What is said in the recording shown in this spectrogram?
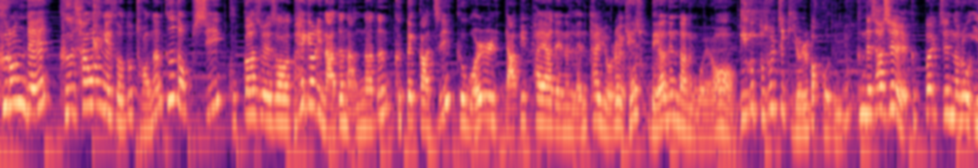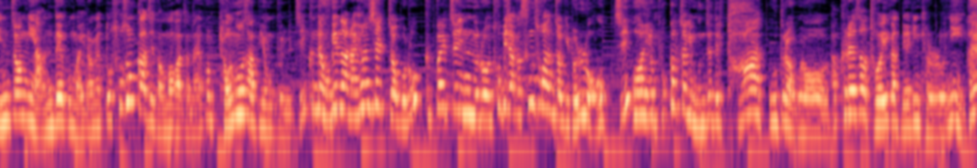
그런데 그 상황에서도 저는 끝없이 국가수에서 해결이 나든 안 나든 그때까지 그 월 납입해야 되는 렌탈료를 계속 내야 된다는 거예요. 이것도 솔직히 열받거든요. 근데 사실 급발진으로 인정이 안 되고 막 이러면 또 소송까지 넘어가잖아요. 그럼 변호사 비용 들지? 근데 우리나라 현실적으로 급발진으로 소비자가 승소한 적이 별로 없지? 와 이런 복합적인 문제들이 다 오더라고요. 아 그래서 저희가 내린 결론이 아휴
